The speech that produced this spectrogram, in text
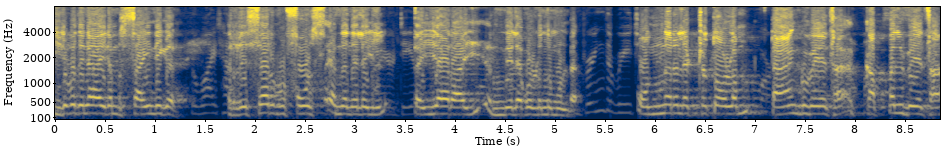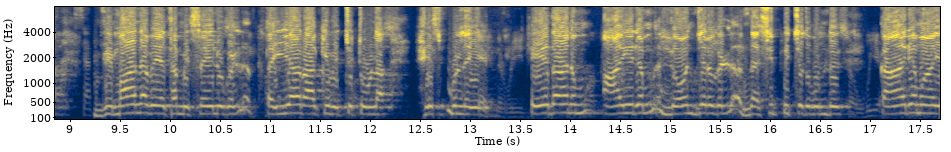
ഇരുപതിനായിരം സൈനികർ റിസർവ് ഫോഴ്സ് എന്ന നിലയിൽ തയ്യാറായി നിലകൊള്ളുന്നുമുണ്ട്. ഒന്നര ലക്ഷത്തോളം ടാങ്ക് വേധ കപ്പൽ വേധ വിമാനവേധ മിസൈലുകൾ തയ്യാറാക്കി വെച്ചിട്ടുള്ള ഹിസ്ബുള്ളയെ ഏതാനും ആയിരം ലോഞ്ചറുകൾ നശിപ്പിച്ചതുകൊണ്ട് കാര്യമായ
